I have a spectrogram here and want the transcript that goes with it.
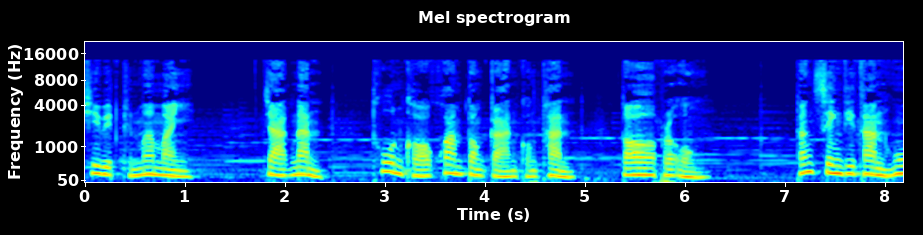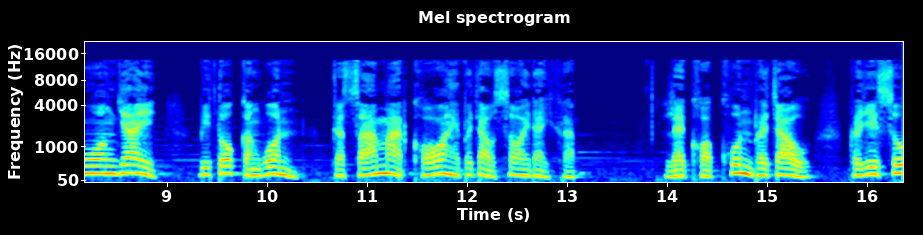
ชีวิตขึ้นมาใหม่ จากนั้นทูลขอความต้องการของท่านต่อพระองค์ ทั้งสิ่งที่ท่านห่วงใยบิตกกังวล ก็สามารถขอให้พระเจ้าซอยได้ครับ และขอบคุณพระเจ้า พระเยซู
